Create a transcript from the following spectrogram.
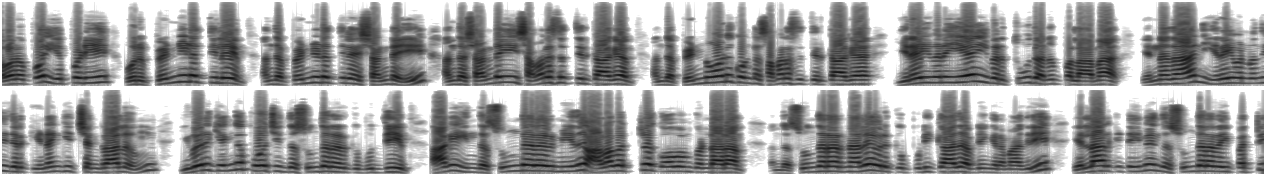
அவரை போய் எப்படி ஒரு பெண்ணிடத்திலே அந்த பெண்ணிடத்திலே சண்டை அந்த சண்டையை சமரசத்திற்காக அந்த பெண்ணோடு கொண்ட சமரசத்திற்காக இறைவனையே இவர் தூது அனுப்பலாமா? என்னதான் இறைவன் வந்து இதற்கு இணங்கி சென்றாலும் இவருக்கு எங்க போச்சு இந்த சுந்தரருக்கு புத்தி? ஆக இந்த சுந்தரர் மீது அளவற்ற கோபம் கொண்டாராம். அந்த சுந்தரர்னாலே அவருக்கு பிடிக்காது அப்படிங்கிற மாதிரி எல்லார்கிட்டையுமே இந்த சுந்தரரை பற்றி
